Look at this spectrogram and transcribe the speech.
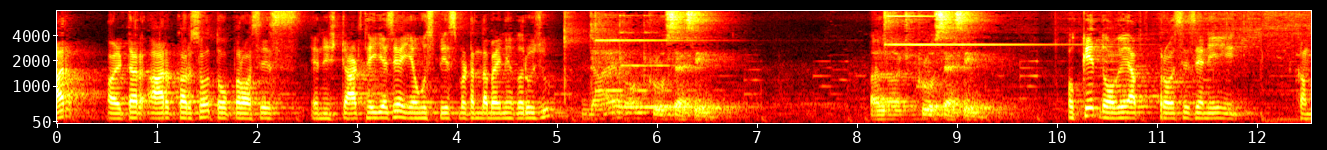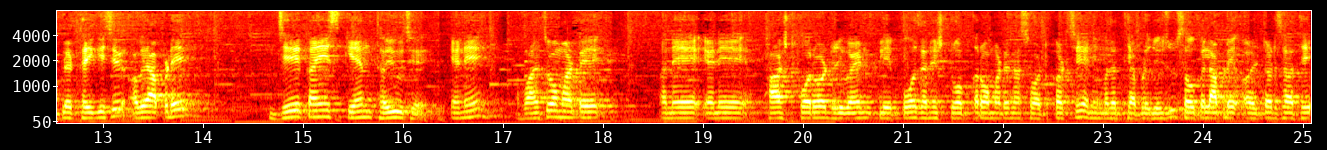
આર અલ્ટર આર કરશો તો પ્રોસેસ એની સ્ટાર્ટ થઈ જશે. અહીંયા હું સ્પેસ બટન દબાઈને કરું છું. Dialogue processing alert processing. Okay તો હવે આ પ્રોસેસ એની કમ્પ્લીટ થઈ ગઈ છે. હવે આપણે જે કંઈ સ્કેન થયું છે એને વાંચવા માટે અને એને fast forward rewind play pause અને સ્ટોપ કરવા માટેના શોર્ટકટ છે એની મદદથી આપણે જોઈશું. સૌ પહેલાં આપણે અલ્ટર સાથે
